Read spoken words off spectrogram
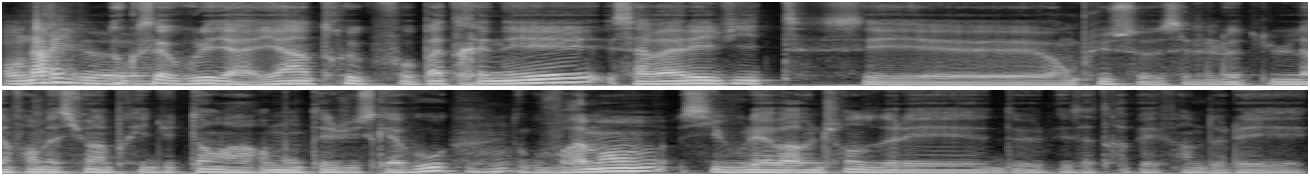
on arrive. Euh, Donc ça, vous voulez dire, il y a un truc, faut pas traîner, ça va aller vite. C'est euh, en plus, euh, l'information a pris du temps à remonter jusqu'à vous. Mhm. Donc vraiment, si vous voulez avoir une chance de les, de les attraper, enfin de les,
